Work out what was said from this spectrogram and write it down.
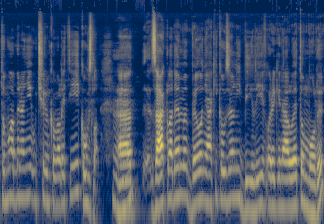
tomu, aby na něj účinkovaly ty její kouzla. Mhm. Eh, Základem bylo nějaký kouzelný bílý, v originálu je to moly,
